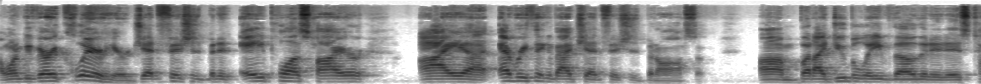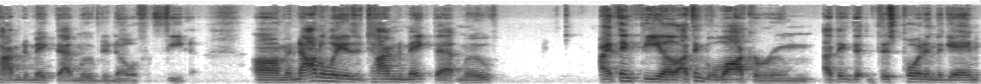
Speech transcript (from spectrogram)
I want to be very clear here. Jedd Fisch has been an A plus hire. I uh, everything about Jedd Fisch has been awesome. Um, but I do believe though that it is time to make that move to Noah Fifita. Um, and not only is it time to make that move, I think the uh, I think the locker room. I think that at this point in the game,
